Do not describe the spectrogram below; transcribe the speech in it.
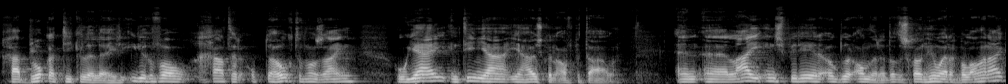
gaat blogartikelen lezen. In ieder geval gaat er op de hoogte van zijn hoe jij in 10 jaar je huis kan afbetalen. En uh, laat je inspireren ook door anderen. Dat is gewoon heel erg belangrijk.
